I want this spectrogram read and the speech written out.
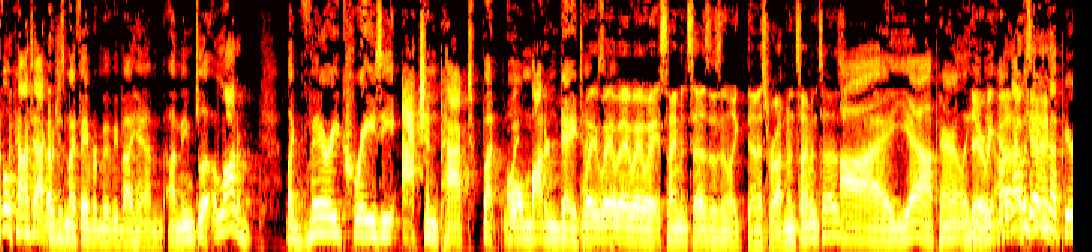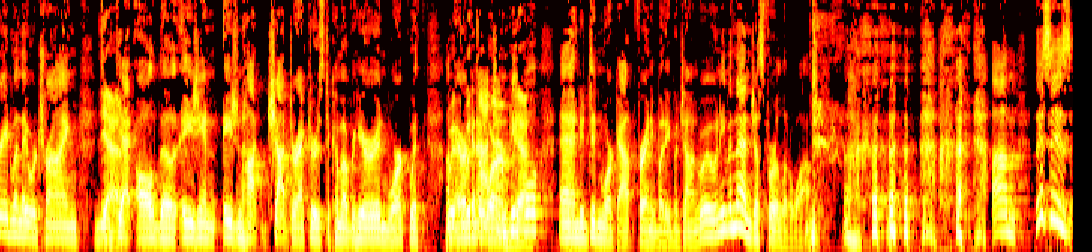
Full Contact, which is my favorite movie by him. I mean, a lot of like very crazy action packed, but all modern day type Wait, wait, stuff. wait, wait, wait. Simon Says isn't like Dennis Rodman Simon Says? Uh, yeah, apparently. he There we did. go. Oh, that was during that period when they were trying to Yeah. get all the Asian Asian hot shot directors to come over here and work with with American the action worm, people, and it didn't work out for anybody but John Woo, and even then, just for a little while. um, this is,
